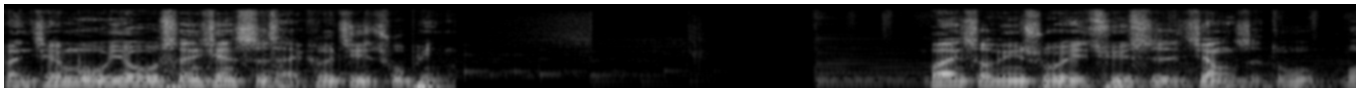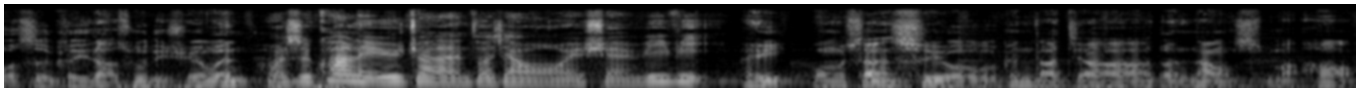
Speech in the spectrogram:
本节目由生鲜食材科技出品，欢迎收听数位趋势酱子读，我是科技大叔李学文，我是跨领域专栏作家王维轩 Vivi。哎，我们上次有跟大家 announce 嘛，哈，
